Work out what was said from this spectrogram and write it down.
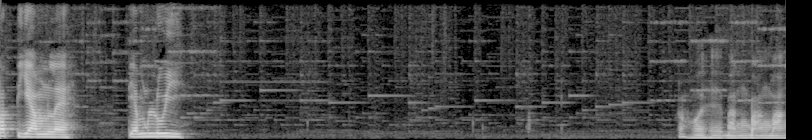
ก็เตรียมเลย เตรียมลุยโอ้ยเฮ้ยบังบังบัง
